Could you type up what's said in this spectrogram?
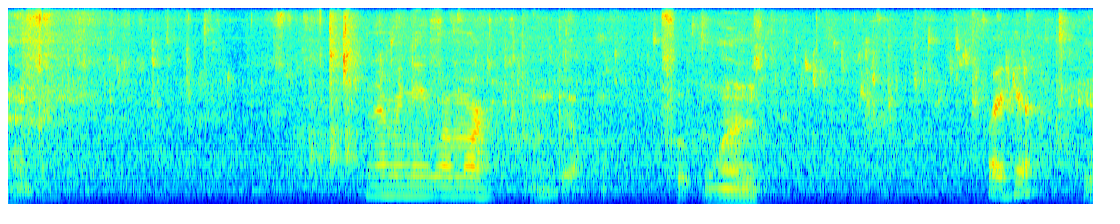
And And then we need one more we got, put one, right here. yeah.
